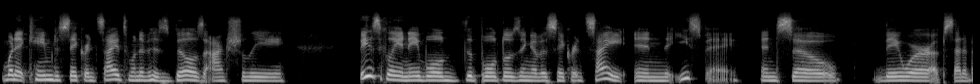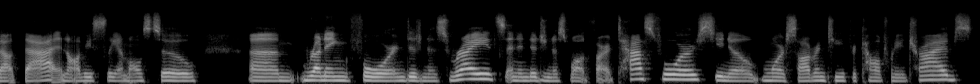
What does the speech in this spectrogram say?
when it came to sacred sites, one of his bills actually basically enabled the bulldozing of a sacred site in the East Bay. And so they were upset about that. And obviously, I'm also um, running for Indigenous rights and Indigenous Wildfire Task Force, you know, more sovereignty for California tribes.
